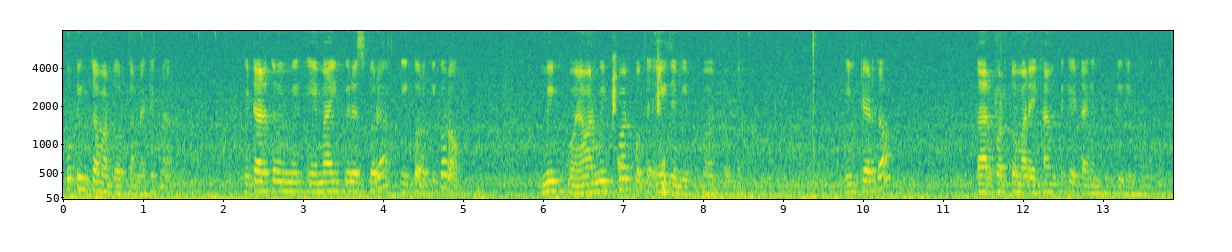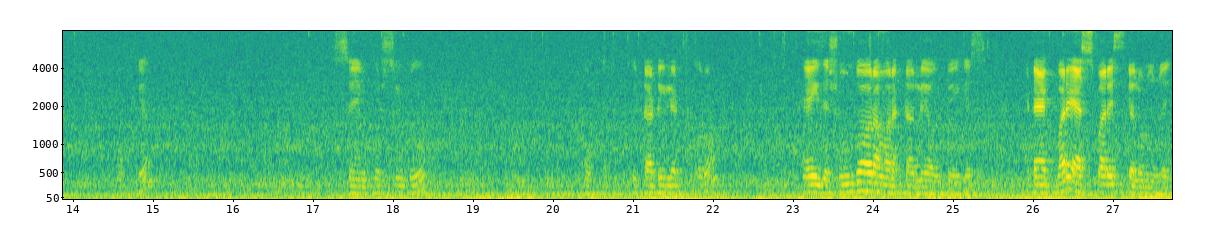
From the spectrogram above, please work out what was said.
ফুটিং তো আমার দরকার নাই, ঠিক না? এটার তুমি এমআই প্রেস করে ই করো, কি করো? মিড পয়েন্ট আমার মিড পয়েন্ট কোথায়? এই যে মিড পয়েন্ট ওটা ইন্টার দাও। তারপর তোমার এখান থেকে এটা কিন্তু টিরিং হবে। ওকে সেম প্রসিডিউর ওকে এটা ডিলেট করো। এই যে সুন্দর আমার একটা লেআউট হয়ে গেছে। এটা একবারে অ্যাজ পার স্কেল অনুযায়ী।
